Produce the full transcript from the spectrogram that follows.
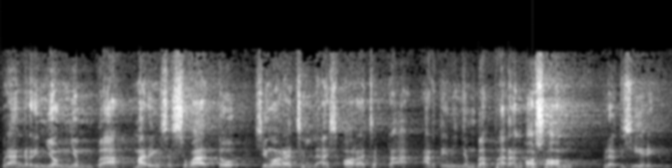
Kowe angger nyong nyembah maring sesuatu sing ora jelas, ora cetak, artinya nyembah barang kosong berarti syirik lho.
